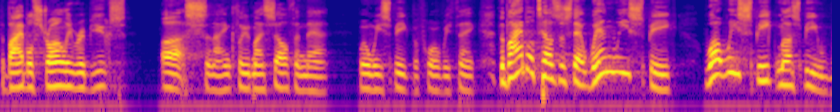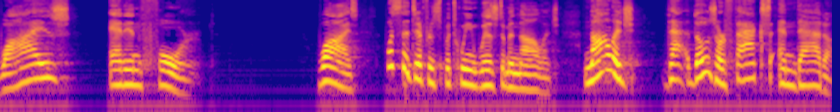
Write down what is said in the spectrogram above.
The Bible strongly rebukes us, and I include myself in that, when we speak before we think. The Bible tells us that when we speak, what we speak must be wise and informed. Wise. What's the difference between wisdom and knowledge? Knowledge, that, those are facts and data.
